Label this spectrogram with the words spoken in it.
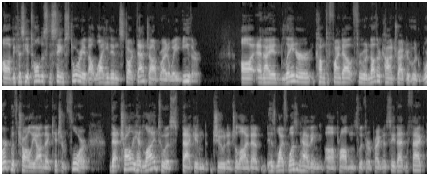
uh, because he had told us the same story about why he didn't start that job right away either. Uh, and I had later come to find out through another contractor who had worked with Charlie on that kitchen floor that Charlie had lied to us back in June and July that his wife wasn't having uh, problems with her pregnancy. That in fact,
